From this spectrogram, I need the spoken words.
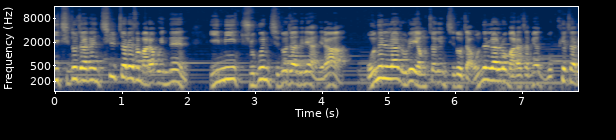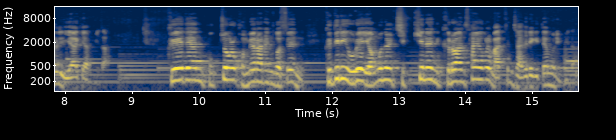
이 지도자는 7절에서 말하고 있는 이미 죽은 지도자들이 아니라 오늘날 우리 영적인 지도자, 오늘날로 말하자면 목회자를 이야기합니다. 그에 대한 복종을 권면하는 것은 그들이 우리의 영혼을 지키는 그러한 사역을 맡은 자들이기 때문입니다.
